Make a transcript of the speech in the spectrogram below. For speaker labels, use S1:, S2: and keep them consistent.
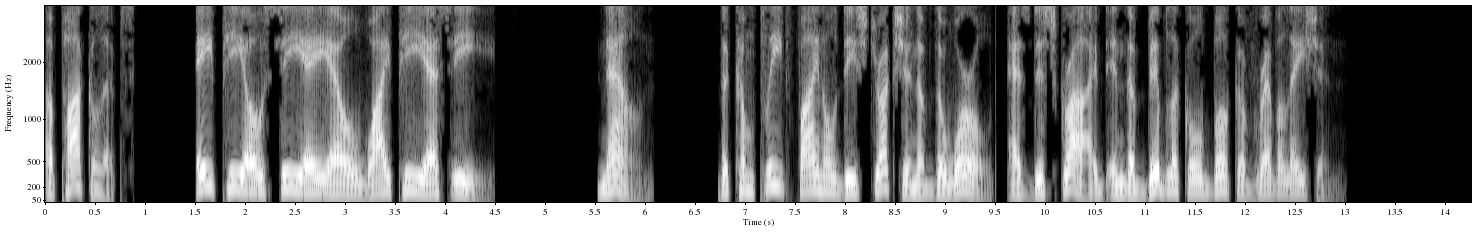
S1: Apocalypse. APOCALYPSE Noun. The complete final destruction of the world, as described in the biblical Book of Revelation.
